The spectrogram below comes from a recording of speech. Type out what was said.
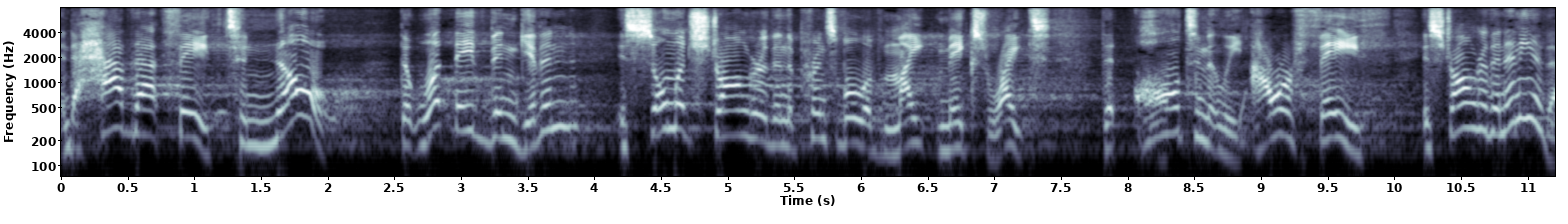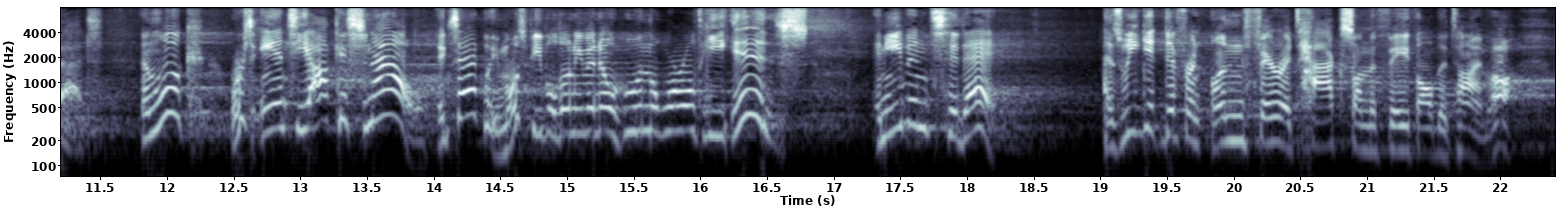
and to have that faith, to know that what they've been given is so much stronger than the principle of might makes right, that ultimately our faith is stronger than any of that. And look, where's Antiochus now? Exactly. Most people don't even know who in the world he is. And even today, as we get different unfair attacks on the faith all the time, oh,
